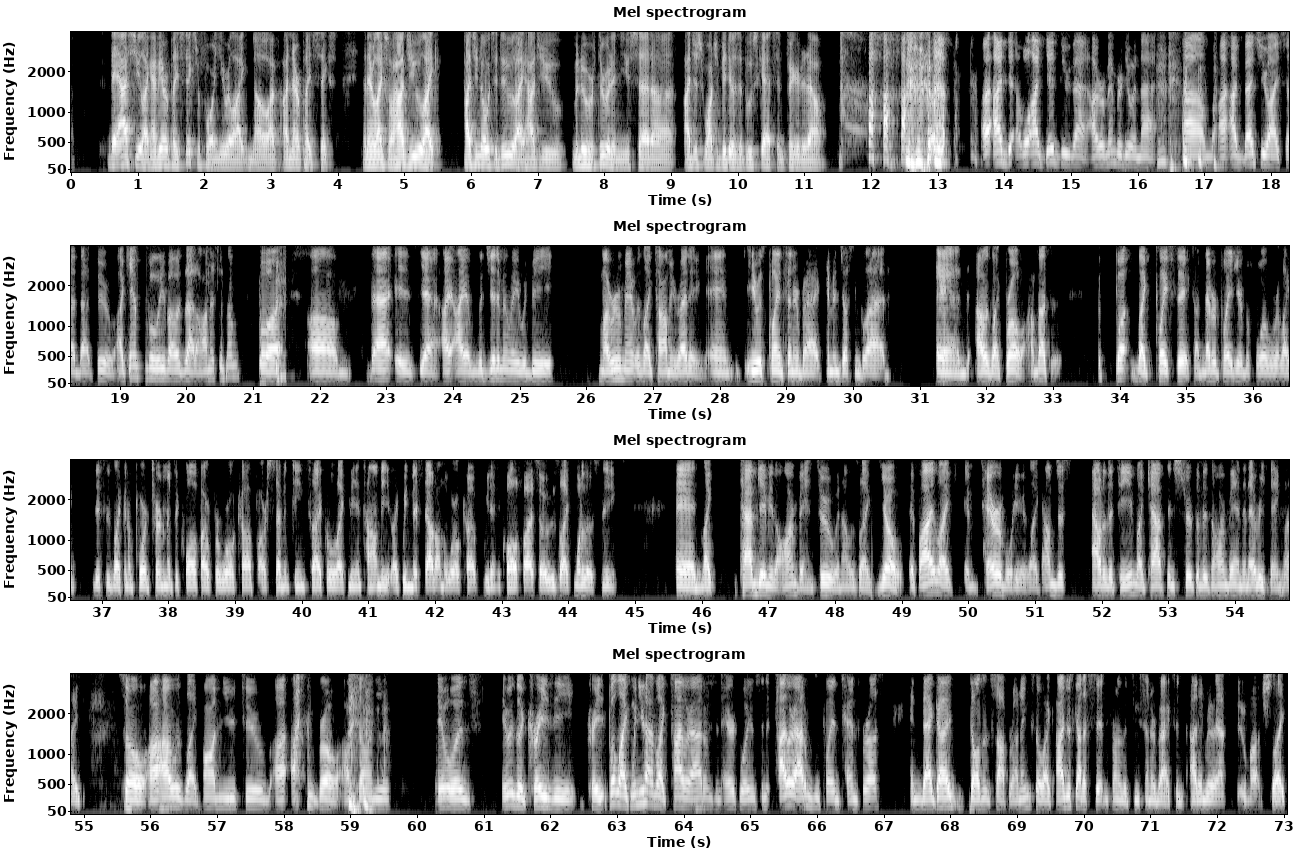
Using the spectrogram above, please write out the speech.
they asked you like have you ever played six before and you were like no i've, I've never played six and they were like so how'd you like how'd you know what to do like how'd you maneuver through it and you said uh i just watched videos of Busquets and figured it out I, I well I did do that. I remember doing that. Um, I, I bet you I said that too. I can't believe I was that honest with them. But um, that is yeah. I I legitimately would be. My roommate was like Tommy Redding, and he was playing center back. Him and Justen Glad, and I was like, bro, I'm about to, but like play six. I've never played here before. We're like, this is like an important tournament to qualify for World Cup. Our 17 cycle, like me and Tommy, like we missed out on the World Cup. We didn't qualify, so it was like one of those things. And like Tab gave me the armband too, and I was like, yo, if I like am terrible here, like I'm just out of the team. Like captain stripped of his armband and everything. Like, so I, I was like on YouTube. I, I bro, I'm telling you, it was it was a crazy, crazy. But like when you have like Tyler Adams and Eryk Williamson, Tyler Adams was playing 10 for us, and that guy doesn't stop running. So like I just got to sit in front of the two center backs, and I didn't really have to do much. Like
